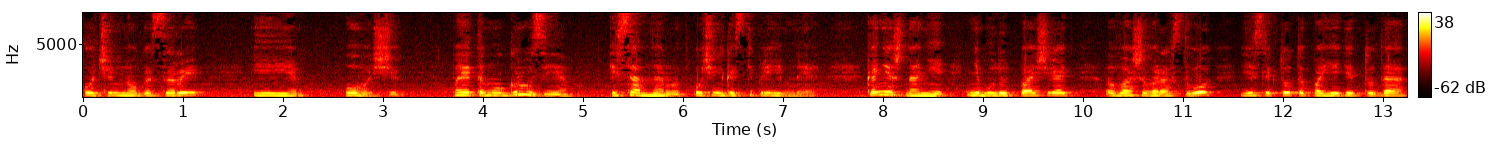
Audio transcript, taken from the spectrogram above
очень много сыры и овощи. Поэтому Грузия и сам народ очень гостеприимные. Конечно, они не будут поощрять ваше воровство, если кто-то поедет туда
